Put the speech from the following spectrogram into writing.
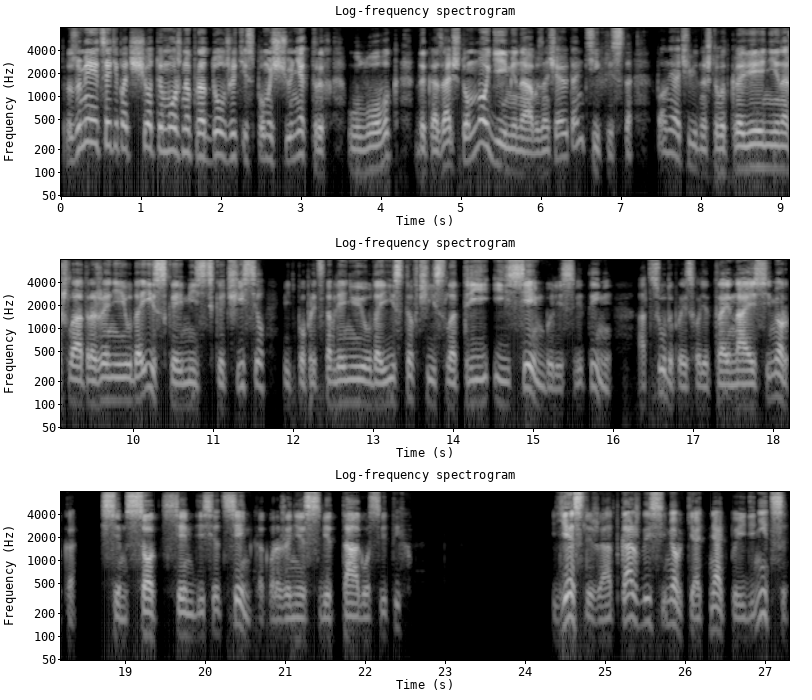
Разумеется, эти подсчеты можно продолжить и с помощью некоторых уловок доказать, что многие имена обозначают Антихриста. Вполне очевидно, что в Откровении нашла отражение иудаистская мистика чисел, ведь по представлению иудаистов числа 3 и 7 были святыми. Отсюда происходит тройная семерка, 777, как выражение святаго святых. Если же от каждой семерки отнять по единице,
